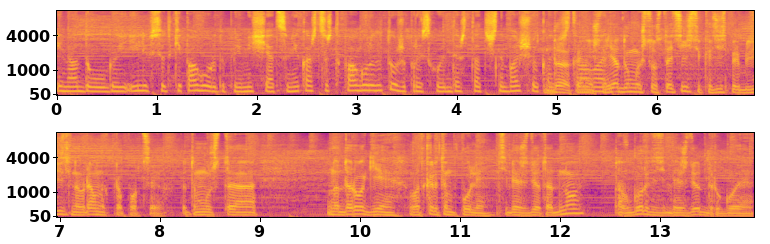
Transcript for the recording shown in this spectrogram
и надолго или все-таки по городу перемещаться? Мне кажется, что по городу тоже происходит достаточно большое количество Да, конечно. аварий. Я думаю, что статистика здесь приблизительно в равных пропорциях. Потому что на дороге в открытом поле тебя ждет одно, а в городе тебя ждет другое.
